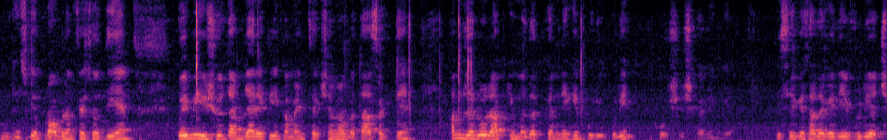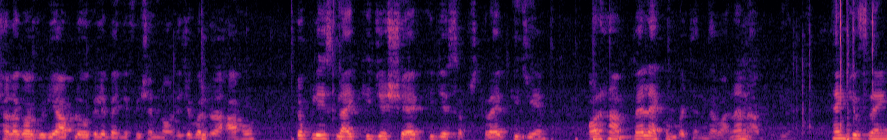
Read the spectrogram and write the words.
इनकेस कोई प्रॉब्लम फेस होती है, कोई भी इशू तो आप डायरेक्टली कमेंट सेक्शन में बता सकते हैं। हम ज़रूर आपकी मदद करने की पूरी पूरी कोशिश करेंगे। इसी के साथ अगर ये वीडियो अच्छा लगा और वीडियो आप लोगों के लिए बेनिफिशियल नॉलेजेबल रहा हो तो प्लीज़ लाइक कीजिए शेयर कीजिए सब्सक्राइब कीजिए और हाँ बेल आइकन बटन दबाना ना भूलिए। थैंक यू फ्रेंड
